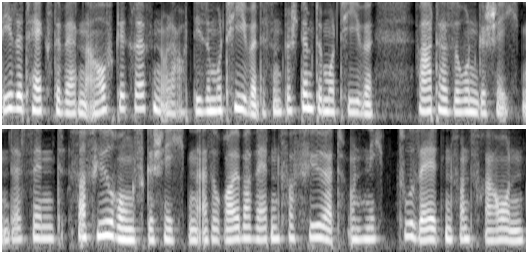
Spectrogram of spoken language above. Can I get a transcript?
diese Texte werden aufgegriffen oder auch diese Motive, das sind bestimmte Motive. Vater-Sohn-Geschichten, das sind Verführungsgeschichten. Also Räuber werden verführt und nicht zu selten von Frauen.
